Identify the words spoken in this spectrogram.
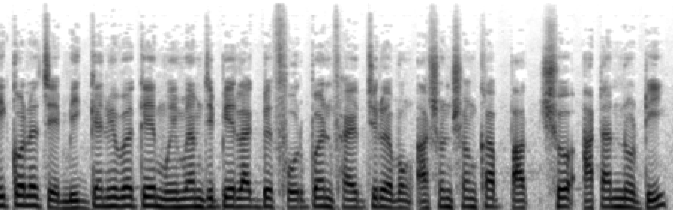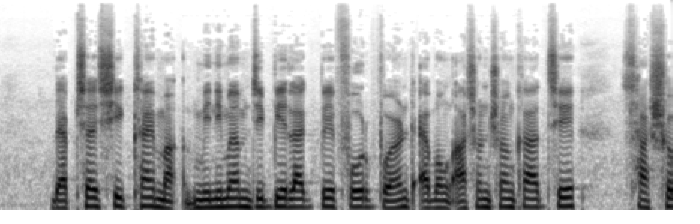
এই কলেজে বিজ্ঞান বিভাগে মিনিমাম জিপিএ লাগবে ফোর পয়েন্ট ফাইভ জিরো এবং আসন সংখ্যা পাঁচশো আটান্নটি। ব্যবসায় শিক্ষায় মিনিমাম জিপিএ লাগবে ফোর পয়েন্ট এবং আসন সংখ্যা আছে সাতশো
